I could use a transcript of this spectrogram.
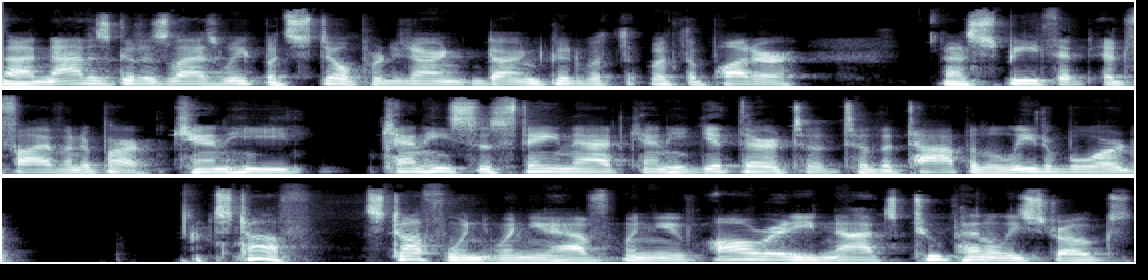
Uh, not as good as last week, but still pretty darn darn good with with the putter. Uh, Spieth at, at five under par. Can he can he sustain that? Can he get there to, to the top of the leaderboard? It's tough. It's tough when, when you have when you've already notched two penalty strokes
